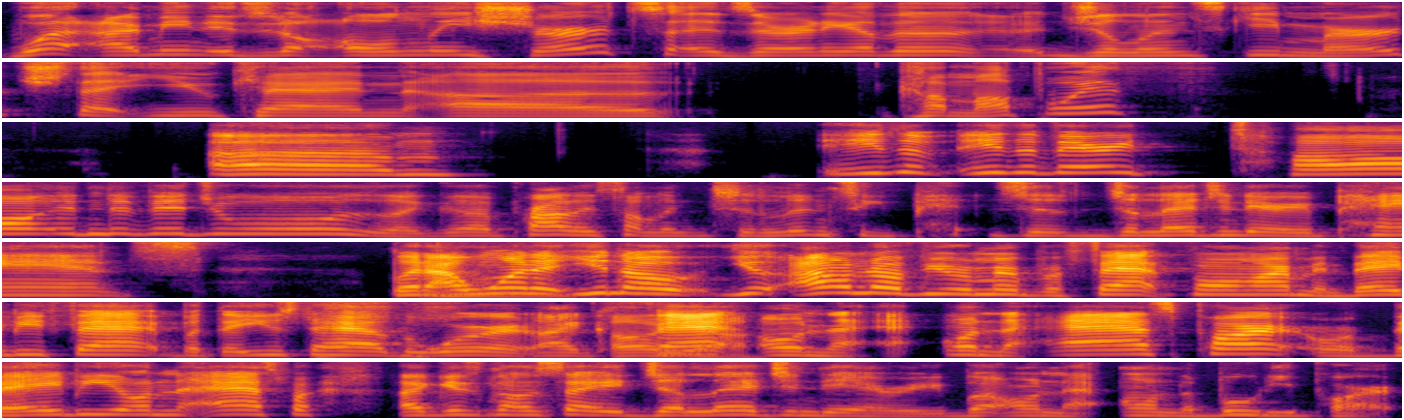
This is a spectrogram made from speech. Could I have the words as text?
What I mean is it only shirts? Is there any other uh, Jelinski merch that you can uh come up with? Um, he's a he's a very tall individual, like uh, probably something Jelinski, pa- J- J- legendary pants. But I Mm-hmm. want to, you know, you I don't know if you remember Phat Farm and Baby Phat, but they used to have the word like Oh, fat yeah. on the on the ass part or baby on the ass part. Like it's gonna say legendary, but on the on the booty part.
